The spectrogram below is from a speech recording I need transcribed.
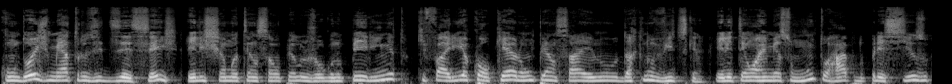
Com 2 metros e 16, ele chama atenção pelo jogo no perímetro, que faria qualquer um pensar aí no Dark Nowitzki Nowitzki. Né? Ele tem um arremesso muito rápido, preciso,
